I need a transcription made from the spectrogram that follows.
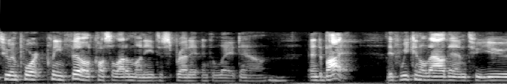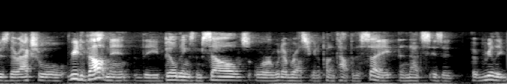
To import clean fill costs a lot of money to spread it and to lay it down mm-hmm. and to buy it. If we can allow them to use their actual redevelopment, the buildings themselves or whatever else you're going to put on top of the site, then that's is a, a really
